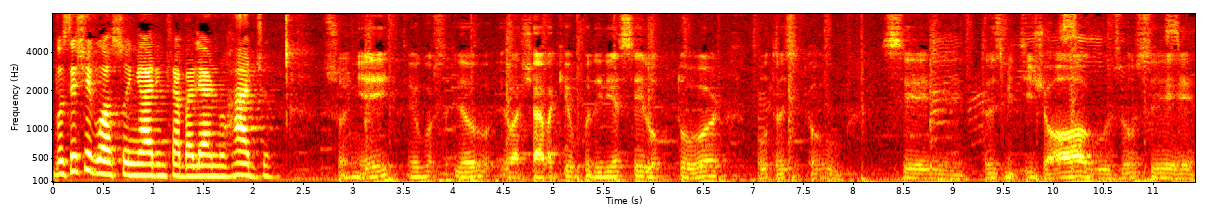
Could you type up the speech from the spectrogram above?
Você chegou a sonhar em trabalhar no rádio? Sonhei, eu, gost... eu, eu achava que eu poderia ser locutor, ou, trans... ou ser... transmitir jogos, ou ser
